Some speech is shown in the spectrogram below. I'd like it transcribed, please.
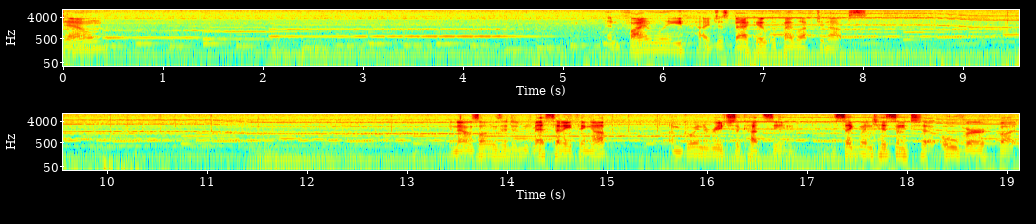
Down. And finally, I just back out with my left and ups. And now as long as I didn't mess anything up, I'm going to reach the cutscene. The segment isn't uh, over, but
